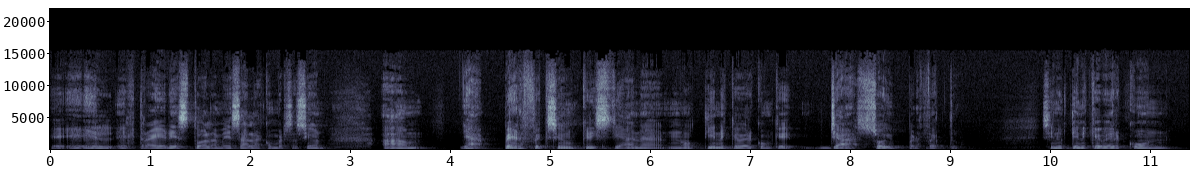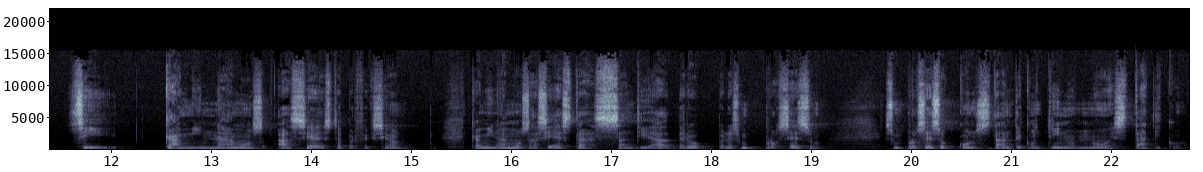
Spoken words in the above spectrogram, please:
e, e, el, traer esto a la mesa, a la conversación. ya, perfección cristiana no tiene que ver con que ya soy perfecto, sino tiene que ver con, sí, caminamos hacia esta perfección, caminamos hacia esta santidad, pero, pero es un proceso, es un proceso constante, continuo, no estático.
